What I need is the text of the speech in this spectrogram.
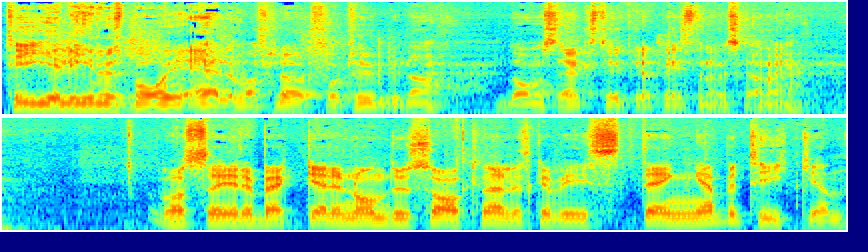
tio Linus Boy, elva Flirt Fortuna. De sex tycker jag åtminstone vi ska ha med. Vad säger Rebecka, är det någon du saknar eller ska vi stänga butiken?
